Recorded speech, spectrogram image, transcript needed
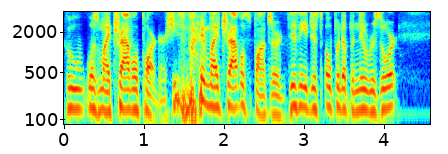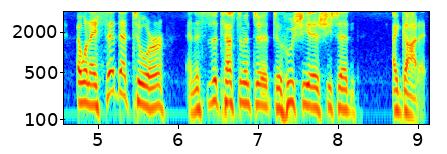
who was my travel partner. She's my, my travel sponsor. Disney had just opened up a new resort. And when I said that to her, and this is a testament to, to who she is, she said, I got it.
